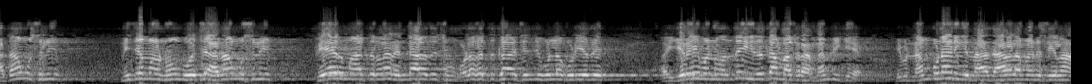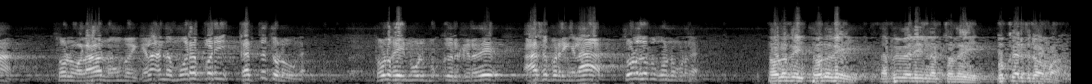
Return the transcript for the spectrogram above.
அதான் முஸ்லீம். நிஜமா நோன்பு வச்சு அதான் முஸ்லீம். பேர் மாத்திரலாம் ரெண்டாவது உலகத்துக்காக செஞ்சு கொள்ளக்கூடியது. இறைவன் வந்து இதை தான் பாக்குறார் நம்பிக்கை இப்படி நம்புனா நீங்க தாராளமா என்ன செய்யலாம்? தொழுவலாம் நோன்பு வைக்கலாம். அந்த முறைப்படி கத்து தொழுவுங்க. தொழுகை நூல் புக் இருக்கிறது. ஆசைப்படுறீங்களா? தொழுகை புக் ஒன்று கொடுங்க. தொழுகை தொழுகை. நபிவெளியில் நம் தொழுகை. புக் எடுத்துட்டோமா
